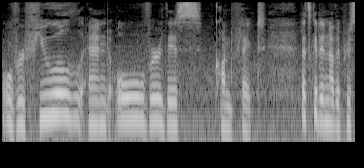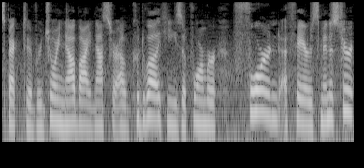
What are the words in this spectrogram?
over fuel and over this conflict. Let's get another perspective. We're joined now by Nasser Al Qudwa. He's a former foreign affairs minister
